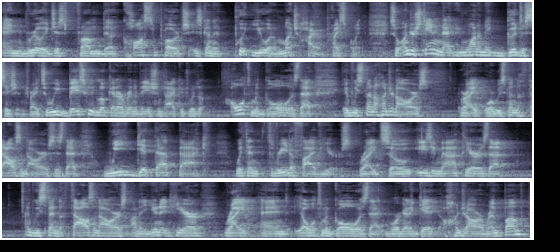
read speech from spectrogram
and really just from the cost approach is going to put you at a much higher price point. So understanding that you want to make good decisions, right? So we basically look at our renovation package with the ultimate goal is that if we spend a $100, right, or we spend a $1,000, is that we get that back within three to five years, right? So easy math here is that we spend a thousand dollars on a unit here, right? And the ultimate goal is that we're going to get a hundred dollar rent bump.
